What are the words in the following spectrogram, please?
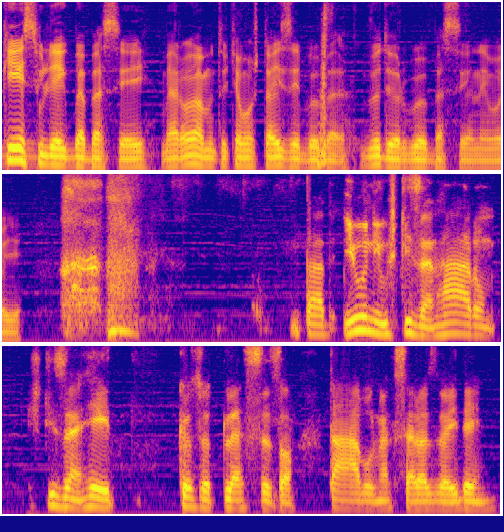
készülékbe beszélj, mert olyan, mint hogyha most a izéből, be, vödörből beszélnél, vagy... Tehát június 13 és 17 között lesz ez a tábor megszervezve idén.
